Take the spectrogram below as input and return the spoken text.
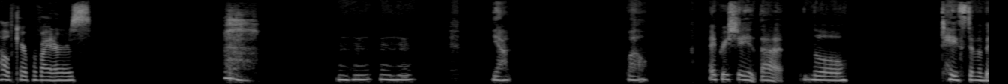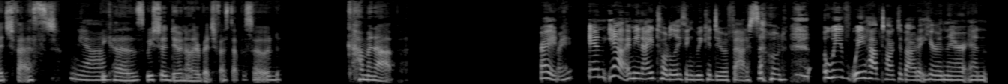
healthcare providers. mm-hmm, mm-hmm. Yeah. Well, I appreciate that little taste of a bitch fest yeah. because we should do another bitch fest episode coming up. Right. Right. And yeah, I mean, I totally think we could do a fatisode. We've we have talked about it here and there, and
